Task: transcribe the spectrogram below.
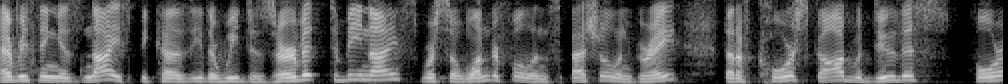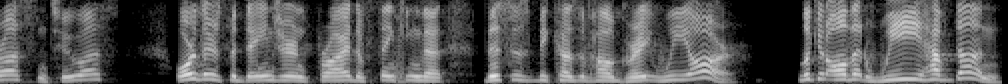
everything is nice because either we deserve it to be nice, we're so wonderful and special and great that of course God would do this for us and to us, or there's the danger and pride of thinking that this is because of how great we are. Look at all that we have done.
